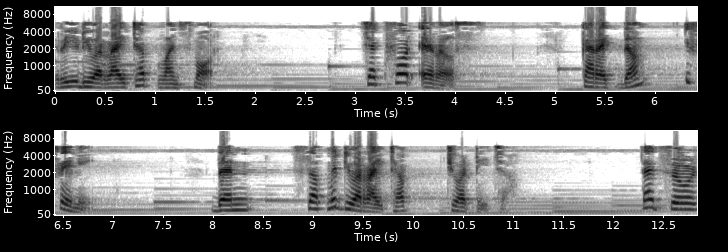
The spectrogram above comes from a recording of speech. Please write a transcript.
Read your write-up once more. Check for errors. Correct them if any. Then submit your write-up to your teacher. That's all.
